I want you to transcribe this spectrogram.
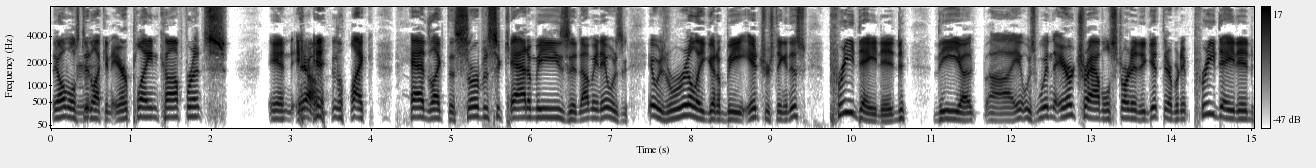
they almost mm-hmm. did like an airplane conference, and, yeah. and like had like the service academies, and I mean it was it was really going to be interesting. And this predated the uh, uh, it was when the air travel started to get there, but it predated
